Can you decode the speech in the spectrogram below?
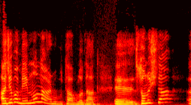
Acaba memnunlar mı bu tablodan? E, sonuçta e,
